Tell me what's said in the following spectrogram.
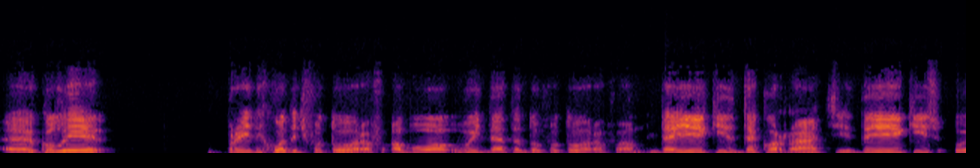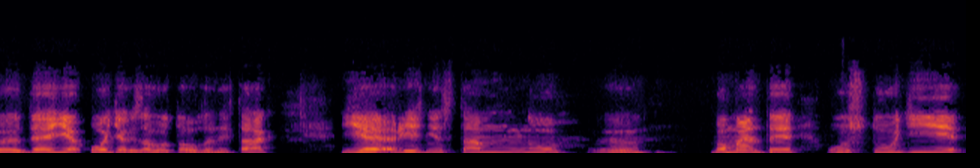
Е, коли приходить фотограф, або ви йдете до фотографа, де є якісь декорації, де є якісь, е, де є одяг заготовлений, так? Є різні там ну, е, моменти у студії.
